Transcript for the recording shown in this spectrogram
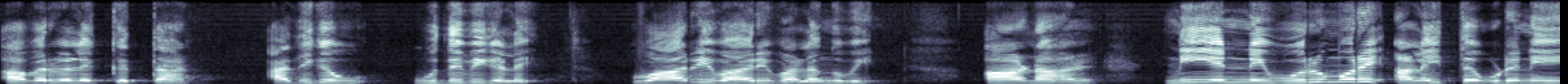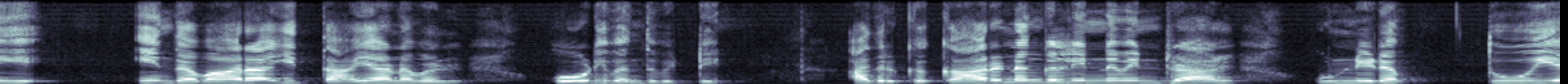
அவர்களுக்குத்தான் அதிக உதவிகளை வாரி வாரி வழங்குவேன். ஆனால் நீ என்னை ஒருமுறை அழைத்த உடனேயே இந்த வாராகி தாயானவள் ஓடி வந்துவிட்டேன். அதற்கு காரணங்கள் என்னவென்றால் உன்னிடம் தூய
